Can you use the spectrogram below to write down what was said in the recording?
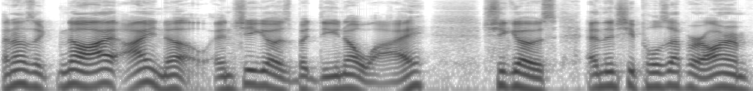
And I was like, "No, I I know." And she goes, "But do you know why?" She goes, and then she pulls up her arm.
